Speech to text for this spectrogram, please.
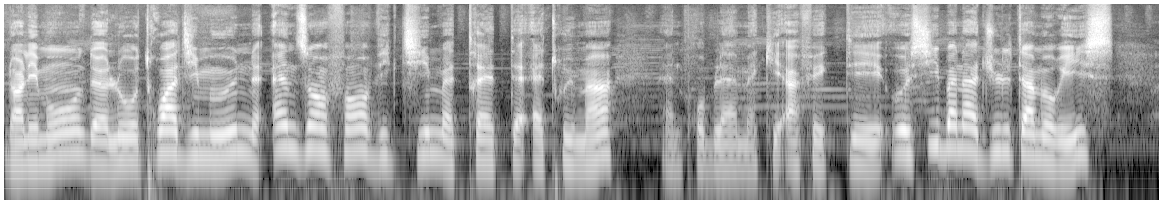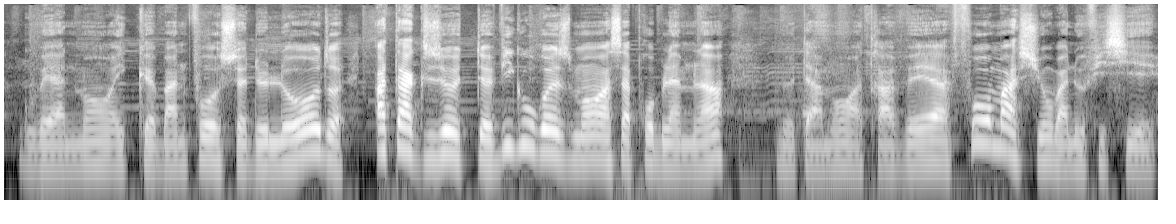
Dans les mondes, l'eau 3 d'Imoun, un enfant victime traite être humain, un problème qui affecté aussi ban adulte à Maurice. Gouvernement et que ban force de l'ordre attaquent vigoureusement à ce problème-là, notamment à travers formation ban officiers.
